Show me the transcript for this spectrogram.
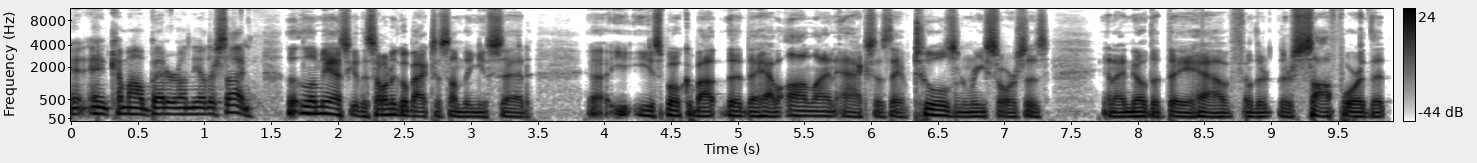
and, and, come out better on the other side. Let me ask you this. I want to go back to something you said. Uh, you, you, spoke about that they have online access, they have tools and resources, and I know that they have their, their software that,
